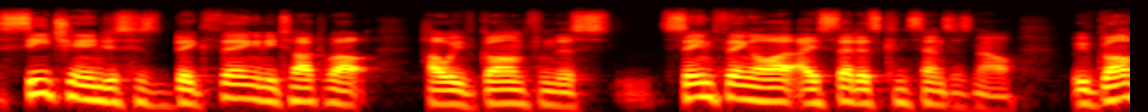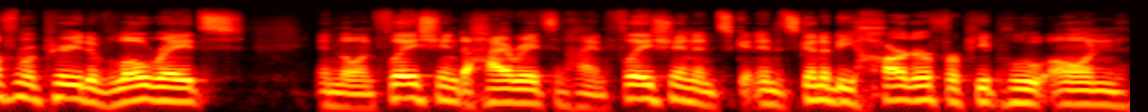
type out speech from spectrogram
sea change is his big thing, and he talked about how we've gone from this same thing a lot- I said as consensus now. We've gone from a period of low rates and low inflation to high rates and high inflation, and it's, and it's going to be harder for people who own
